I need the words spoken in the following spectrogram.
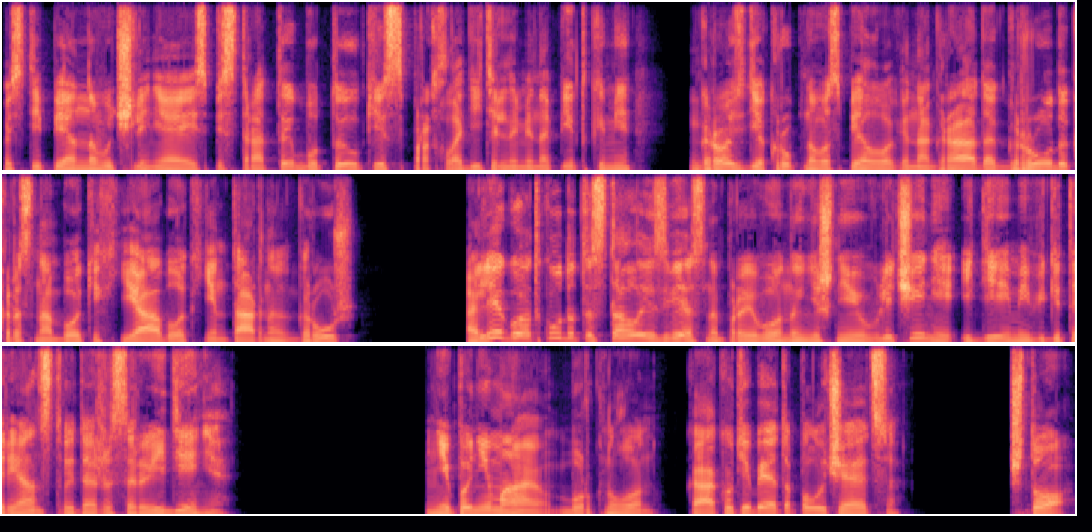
постепенно вычленяя из пестроты бутылки с прохладительными напитками, гроздья крупного спелого винограда, груды краснобоких яблок, янтарных груш, Олегу откуда-то стало известно про его нынешнее увлечение идеями вегетарианства и даже сыроедения. «Не понимаю», — буркнул он, — «как у тебя это получается?» «Что?»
